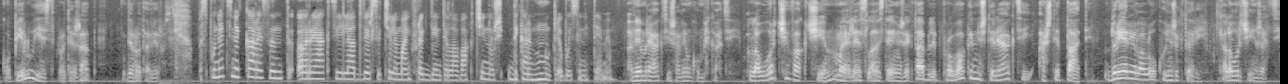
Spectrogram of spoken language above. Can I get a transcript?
Copilul este protejat de rotavirus. Spuneți-ne care sunt uh, reacțiile adverse cele mai frecvente la vaccinuri și de care nu trebuie să ne temem. Avem reacții și avem complicații. La orice vaccin, mai ales la astea injectabile, provoacă niște reacții așteptate. Durere la locul injectării, ca la orice injecție.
